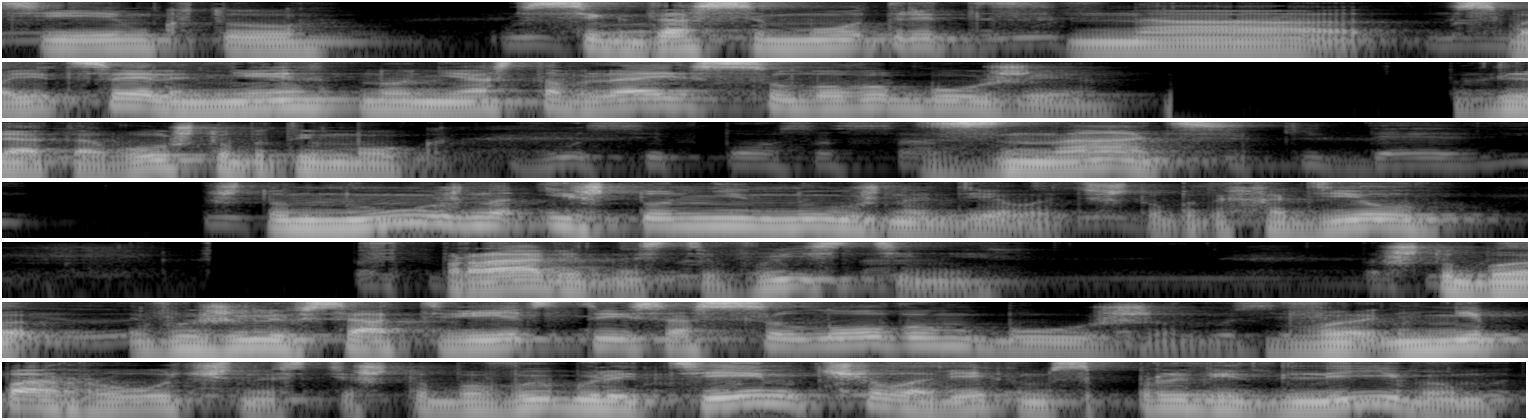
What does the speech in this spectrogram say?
тем, кто всегда смотрит на свои цели, не, но не оставляя Слово Божие, для того, чтобы ты мог знать, что нужно и что не нужно делать, чтобы ты ходил в праведности, в истине, чтобы вы жили в соответствии со Словом Божьим, в непорочности, чтобы вы были тем человеком справедливым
